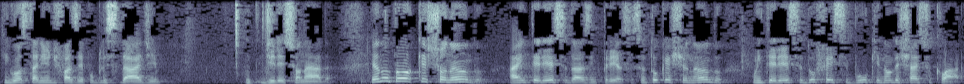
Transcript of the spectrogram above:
que gostariam de fazer publicidade direcionada. Eu não estou questionando a interesse das empresas, eu estou questionando o interesse do Facebook e não deixar isso claro.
